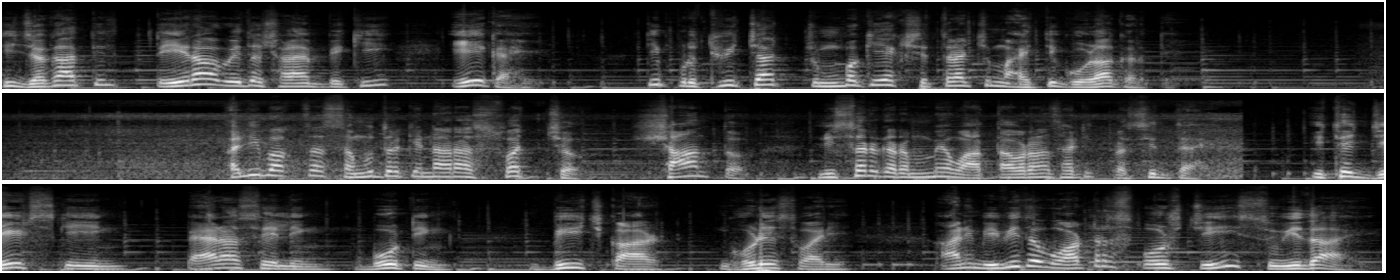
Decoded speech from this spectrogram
ही जगातील तेरा वेधशाळांपैकी एक आहे. ती पृथ्वीच्या चुंबकीय क्षेत्राची माहिती गोळा करते. अलिबागचा समुद्रकिनारा स्वच्छ शांत निसर्गरम्य वातावरणासाठी प्रसिद्ध आहे. इथे jet skiing parasailing boating beach cart घोडेस्वारी आणि विविध वॉटर स्पोर्ट्सची सुविधा आहे.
